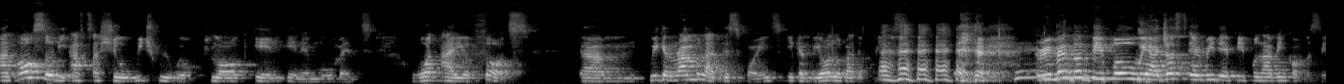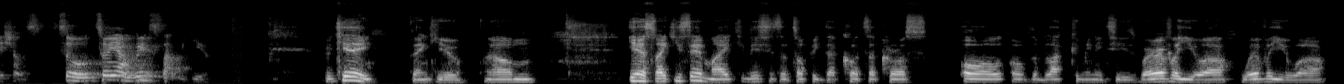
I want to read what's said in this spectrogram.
and also the after show, which we will plug in in a moment. What are your thoughts? Um, we can ramble at this point. It can be all over the place. Remember, people, we are just everyday people having conversations. So, so yeah, I'm going to start with you. Okay, thank you. Um, yes, like you said, Mike, this is a topic that cuts across all of the Black communities, wherever you are, wherever you are,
